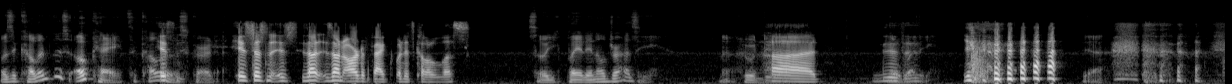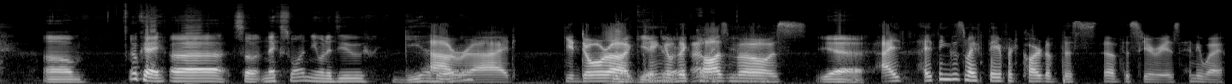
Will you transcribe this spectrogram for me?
Was it colorless? Okay, it's a colorless card. It's just it's not it's not an artifact, but it's colorless. So you play it in Eldrazi. No, who would do Uh? Nobody. yeah. Yeah. Um. Okay. Uh. So next one, you want to do Gia? All right, Ghidorah, Yeah, King Ghidorah. of the I like Cosmos. Yeah. I I think this is my favorite card of this of the series. Anyway,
